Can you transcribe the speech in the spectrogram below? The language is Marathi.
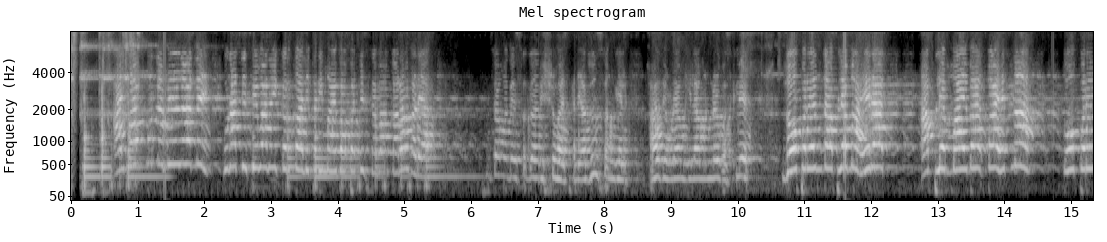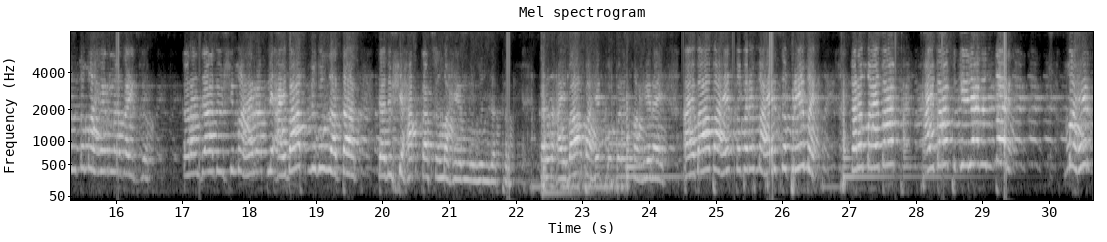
आईबाप पुन्हा मिळणार नाही? कुणाची सेवा नाही करतो आली तरी मायबापाची सेवा करा गड्या. तुमच्यामध्ये सगळं विश्व आहे. आणि अजून सांगेल आज एवढ्या महिला मंडळ बसले जोपर्यंत आपल्या माहेरात आपले मायबाप आहेत ना तोपर्यंत माहेरला जायचं. कारण ज्या दिवशी माहेरातले आईबाप निघून जातात त्या दिवशी हक्काचं माहेर निघून जात. कारण आईबाप आहेत तोपर्यंत माहेर आहे. आईबाप आहेत तोपर्यंत माहेरचं प्रेम आहे. कारण मायबाप आईबाप गेल्यानंतर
